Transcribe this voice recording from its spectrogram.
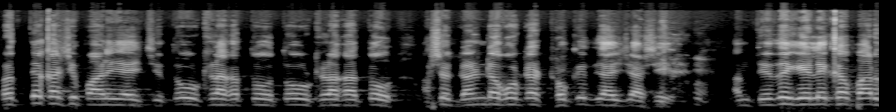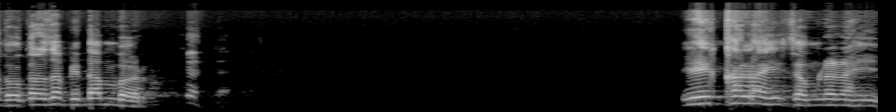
प्रत्येकाची पाळी यायची. तो उठला का तो तो उठला का तो. असे दंड गोट्यात ठोकीत जायचे असे. आणि तिथे गेले का फार धोत्राचा पितांबर. एकालाही जमलं नाही.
